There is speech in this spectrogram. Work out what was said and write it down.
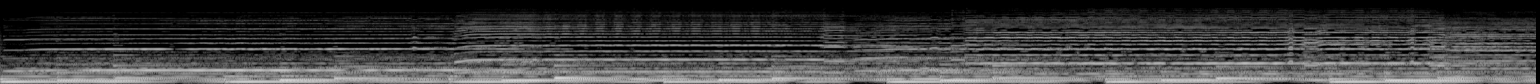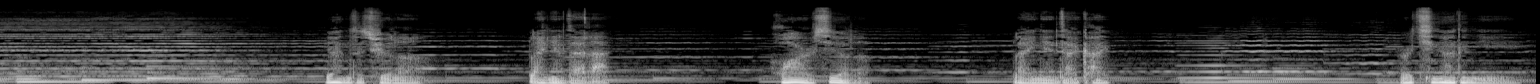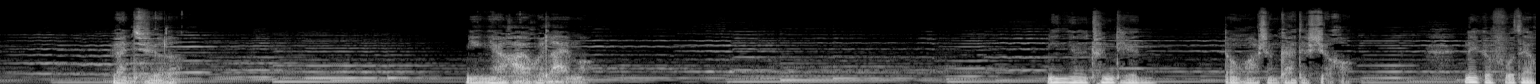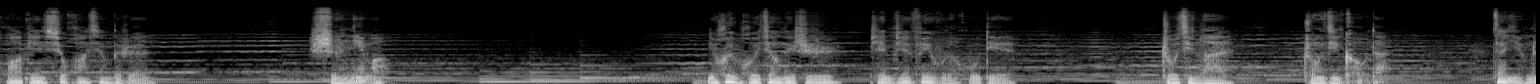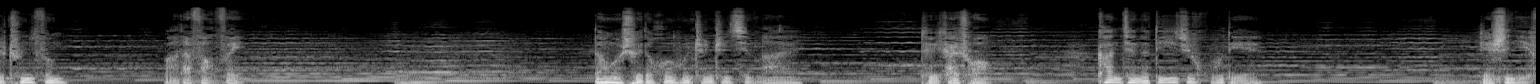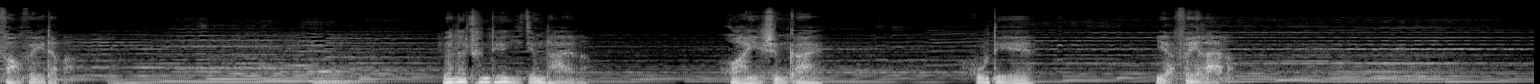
燕子去了，来年再来；花儿谢了，来年再开。而亲爱的你，远去了，明年还会来吗？明年的春天，当花盛开的时候，那个伏在花边嗅花香的人，是你吗？你会不会将那只翩翩飞舞的蝴蝶捉进来？装进口袋，再迎着春风把它放飞。当我睡得昏昏沉沉醒来，推开窗，看见的第一只蝴蝶，便是你放飞的吧？原来春天已经来了，花已盛开，蝴蝶。也飞来了，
